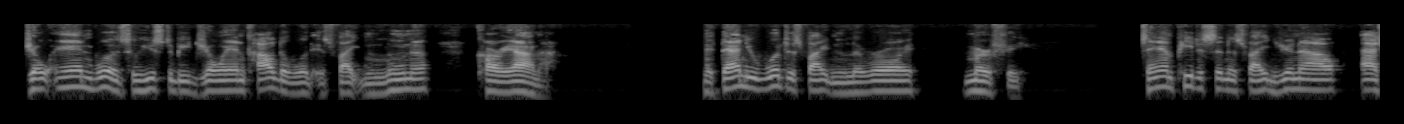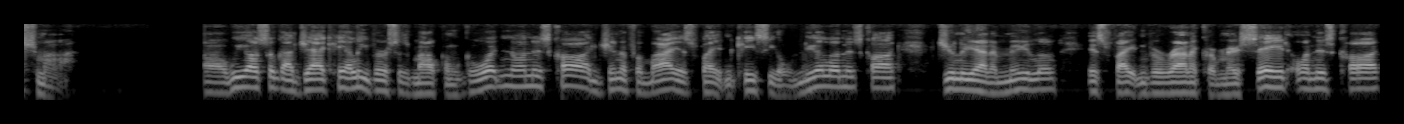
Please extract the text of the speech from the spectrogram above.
Joanne Woods, who used to be Joanne Calderwood, is fighting Luna Cariana. Nathaniel Woods is fighting Leroy Murphy. Sam Peterson is fighting Yunal Ashma. Uh, we also got Jack Haley versus Malcolm Gordon on this card. Jennifer Myers fighting Casey O'Neill on this card. Juliana Miller is fighting Veronica Merced on this card.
